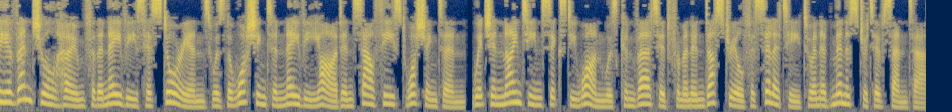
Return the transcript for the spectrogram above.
The eventual home for the Navy's historians was the Washington Navy Yard in southeast Washington, which in 1961 was converted from an industrial facility to an administrative center.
